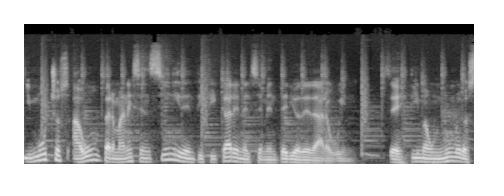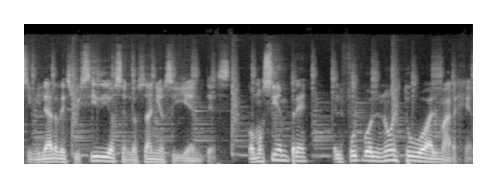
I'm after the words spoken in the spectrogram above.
y muchos aún permanecen sin identificar en el cementerio de Darwin se estima un número similar de suicidios en los años siguientes. Como siempre, el fútbol no estuvo al margen.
